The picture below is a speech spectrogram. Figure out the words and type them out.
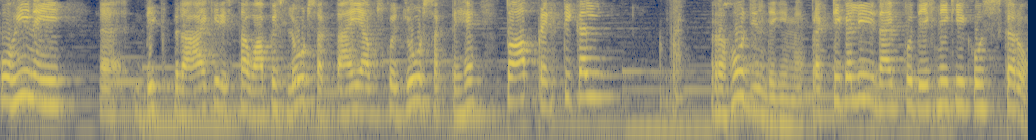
कोई नहीं दिख रहा है कि रिश्ता वापस लौट सकता है या आप उसको जोड़ सकते हैं तो आप प्रैक्टिकल रहो ज़िंदगी में। प्रैक्टिकली लाइफ को देखने की कोशिश करो।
